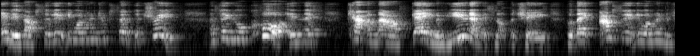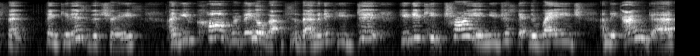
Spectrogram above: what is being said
It is absolutely 100% the truth. And so you're caught in this cat and mouse game of you know it's not the truth, but they absolutely 100% think it is the truth and you can't reveal that to them and if you do if you do keep trying you just get the rage and the anger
